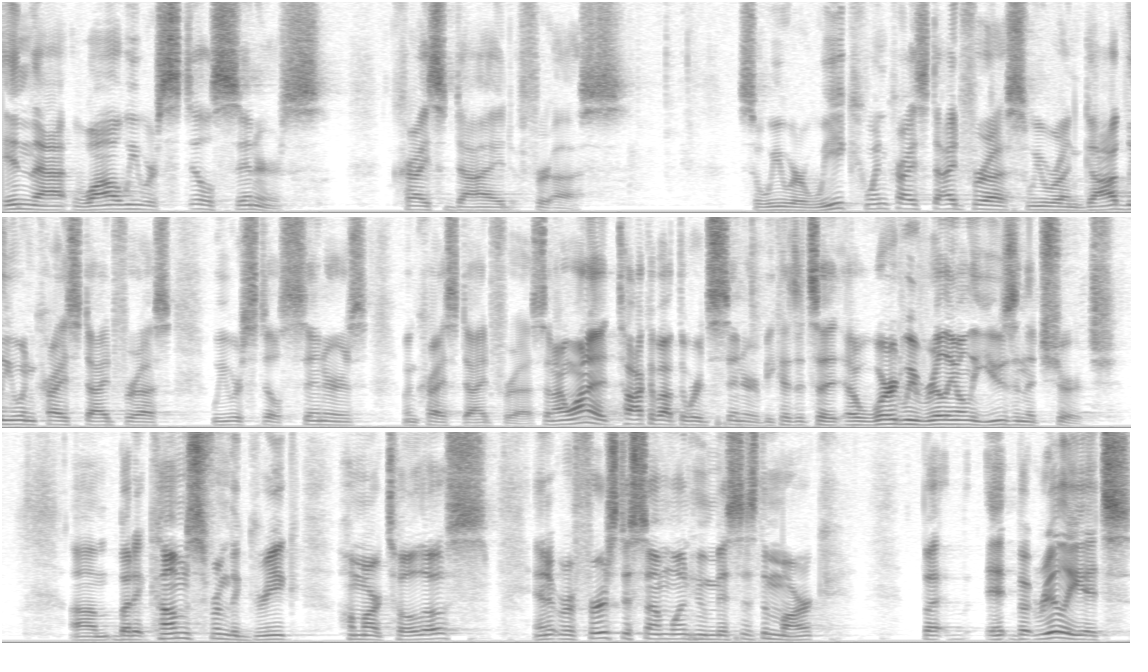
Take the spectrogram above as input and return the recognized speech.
in that while we were still sinners, Christ died for us. So we were weak when Christ died for us. We were ungodly when Christ died for us we were still sinners when Christ died for us. And I want to talk about the word sinner because it's a, a word we really only use in the church. Um, but it comes from the Greek hamartolos, and it refers to someone who misses the mark, but, it, but really it's,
